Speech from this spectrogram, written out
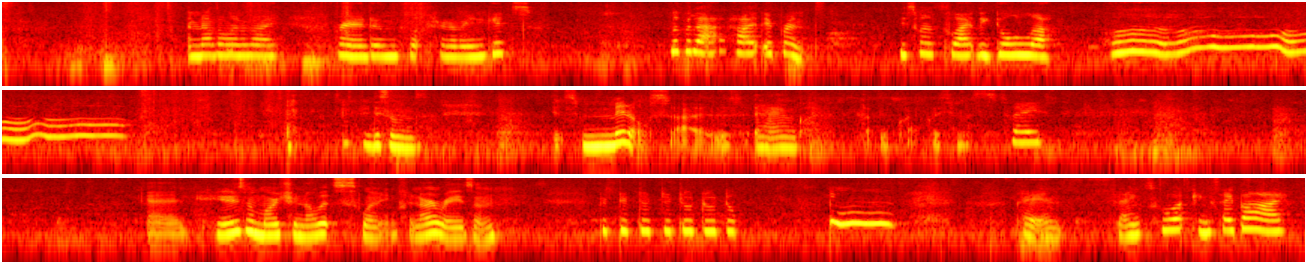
another one of my random collection of Beanie Kids. Look at that height difference. This one's slightly taller. This one's it's middle size and I'm having quite close to my face. And here's the motion of it swimming for no reason. Do, do, do, do, do, do, do. Bing. Okay, and thanks for watching. Say bye. Bye.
